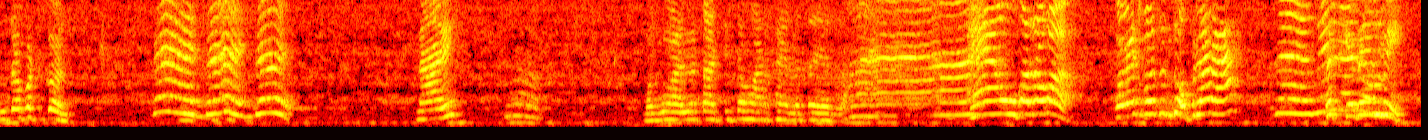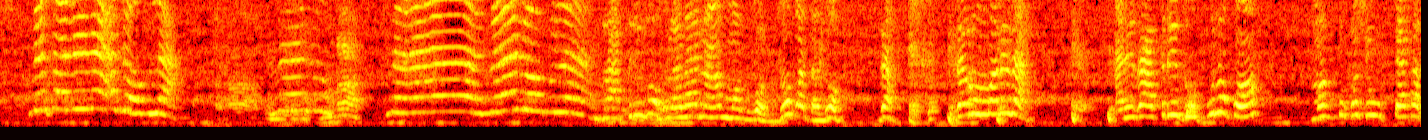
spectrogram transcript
उठा पटकन. नाही मग माझा काठीचा मार खायला तयार ए, उभा राहा. मगाचपासून झोपला ना फटके देईल मी. रात्री झोपला नाही ना मग बघ. झोप आता झोप. जा. त्या रूममध्ये जा. आणि रात्री झोपू नको. मग तू कशी उठत्या खात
